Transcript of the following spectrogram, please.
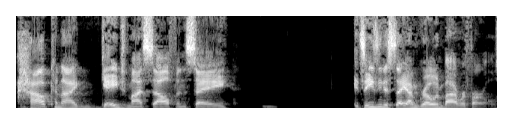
how can I gauge myself and say it's easy to say I'm growing by referrals?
